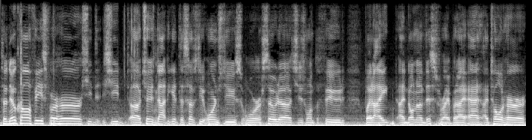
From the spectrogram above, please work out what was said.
So no coffees for her. She she uh, chose not to get the substitute orange juice or soda. She just wanted the food. But I I don't know if this is right. But I I told her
